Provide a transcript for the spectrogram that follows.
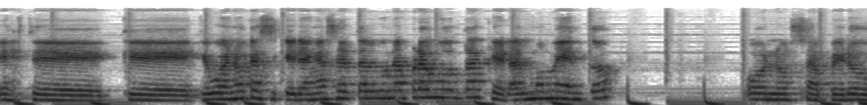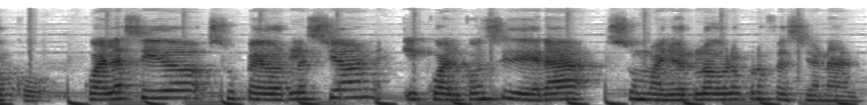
este, que, que, bueno, que si querían hacerte alguna pregunta, que era el momento, o no Peroco, ¿cuál ha sido su peor lesión y cuál considera su mayor logro profesional?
